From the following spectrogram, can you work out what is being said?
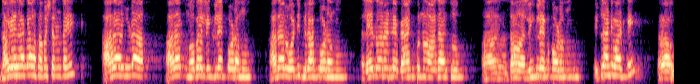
నలభై రకాల సమస్యలు ఉంటాయి. ఆధార్ కూడా ఆధార్ మొబైల్ లింక్ లేకపోవడము ఆధార్ ఓటీపీ రాకపోవడము లేదు అని అంటే బ్యాంకును ఆధార్కు లింక్ లేకపోవడము ఇట్లాంటి వాటికి రావు.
